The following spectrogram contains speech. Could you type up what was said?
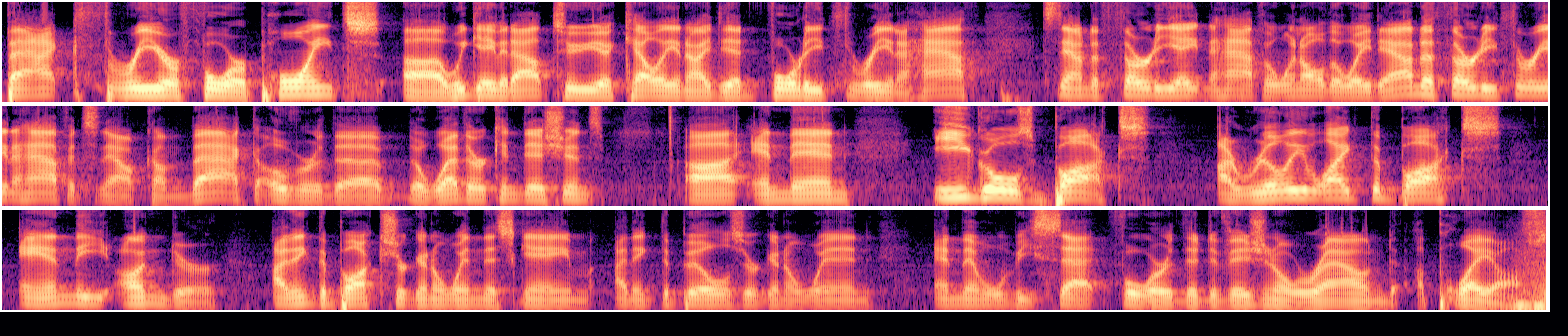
back three or four points. Uh, we gave it out to you. Kelly and I did 43 and a half. It's down to 38 and a half. It went all the way down to 33 and a half. It's now come back over the, the weather conditions. Uh, and then Eagles, Bucs. I really like the Bucs and the under. I think the Bucs are going to win this game. I think the Bills are going to win, and then we'll be set for the divisional round of playoffs.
